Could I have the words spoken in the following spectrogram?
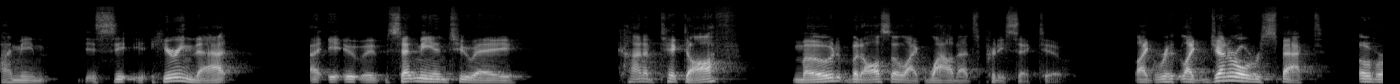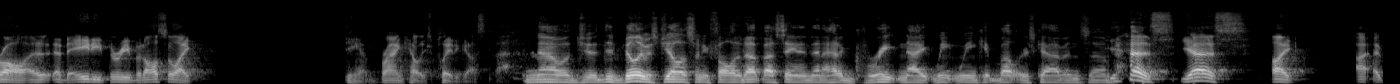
I mean, see, hearing that, I- it, it sent me into a kind of ticked off mode, but also like, wow, that's pretty sick too. Like, re- like general respect overall at, at the 83, but also like, damn, Brian Kelly's played Augusta. No, Billy was jealous when he followed it up by saying, and then I had a great night, wink, wink, at Butler's cabin. So, Yes, yes. Like, I,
